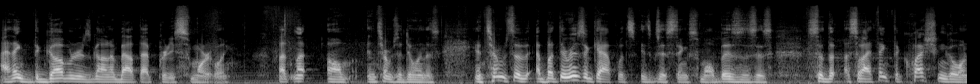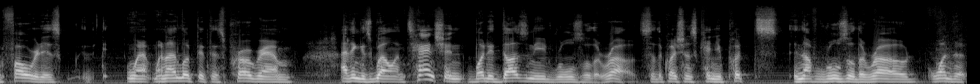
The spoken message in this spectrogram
I think the governor's gone about that pretty smartly. Not, not um, in terms of doing this. In terms of, but there is a gap with existing small businesses. So, the, so I think the question going forward is, when, when I looked at this program, I think it's well intentioned, but it does need rules of the road. So the question is, can you put enough rules of the road, one to,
